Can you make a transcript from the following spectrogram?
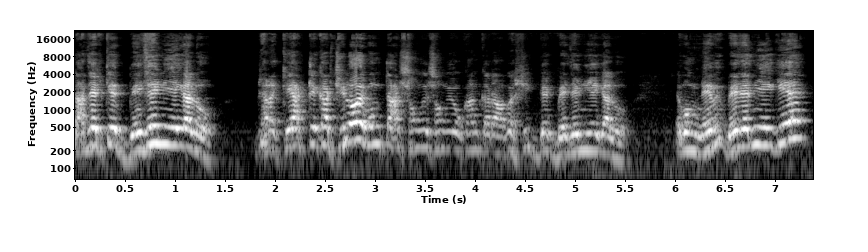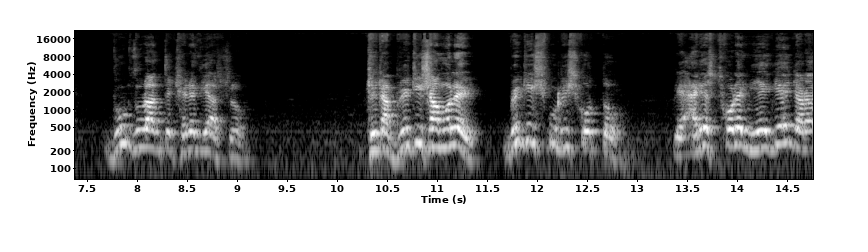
তাদেরকে বেঁধে নিয়ে গেল। যারা কেয়ারটেকার ছিল এবং তার সঙ্গে সঙ্গে ওখানকার আবাসিকদের বেঁধে নিয়ে গেল। এবং বেঁধে নিয়ে গিয়ে দূর দূরান্তে ছেড়ে দিয়ে আসলো। যেটা ব্রিটিশ আমলে ব্রিটিশ পুলিশ করতো, যে অ্যারেস্ট করে নিয়ে গিয়ে যারা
